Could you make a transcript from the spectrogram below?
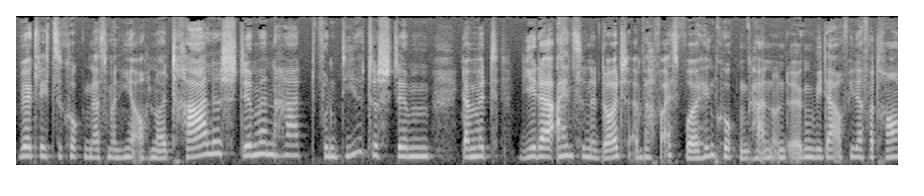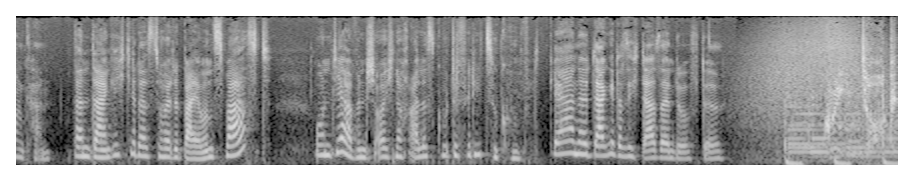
wirklich zu gucken, dass man hier auch neutrale Stimmen hat, fundierte Stimmen, damit jeder einzelne Deutsche einfach weiß, wo er hingucken kann und irgendwie da auch wieder vertrauen kann. Dann danke ich dir, dass du heute bei uns warst. Und ja, wünsche euch noch alles Gute für die Zukunft. Gerne, danke, dass ich da sein durfte. Green Talk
